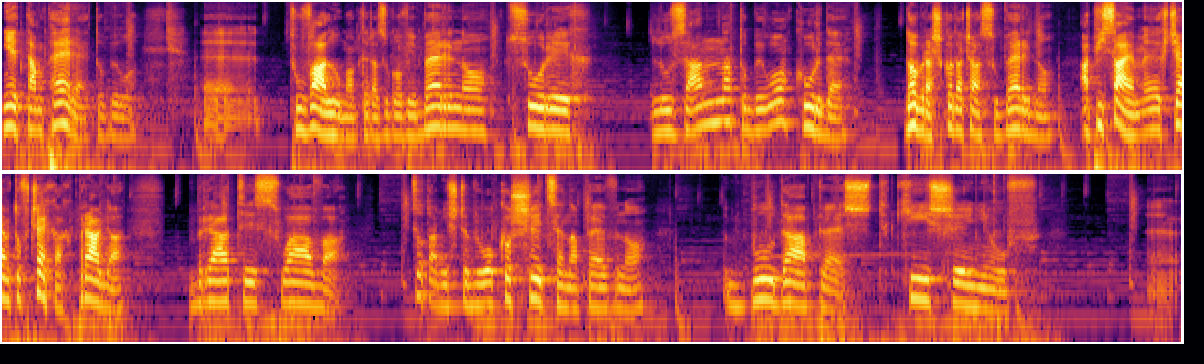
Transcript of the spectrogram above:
nie, Tampere to było, e, Tuwalu mam teraz w głowie, Berno, Curych, Luzanna to było? Kurde. Dobra, szkoda czasu, Berno. A pisałem, e, chciałem to w Czechach, Praga, Bratysława. Co tam jeszcze było? Koszyce na pewno. Budapeszt, Kiszyniów. E,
